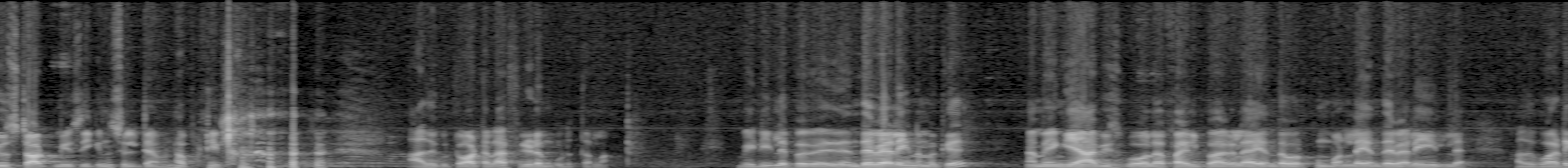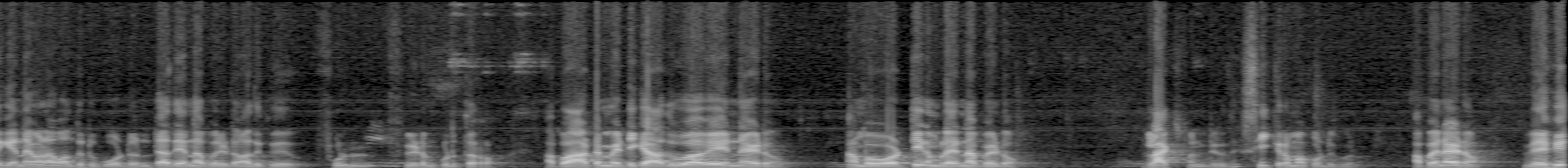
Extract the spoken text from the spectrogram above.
யூ ஸ்டார்ட் மியூசிக்னு சொல்லிட்டு அவன் என்ன பண்ணிடலாம்? அதுக்கு டோட்டலாக ஃப்ரீடம் கொடுத்துடலாம். வெளியில் இப்போ எந்த வேலையும் நமக்கு நம்ம எங்கேயும் ஆஃபீஸ் போகல ஃபைல் பார்க்கல எந்த ஒர்க்கும் பண்ணல எந்த வேலையும் இல்லை. அது பாட்டுக்கு என்ன வேணால் வந்துட்டு போட்டுன்ட்டு அது என்ன பண்ணிவிடும் அதுக்கு ஃபுல் ஃப்ரீடம் கொடுத்துட்றோம் அப்போ ஆட்டோமேட்டிக்காக அதுவாகவே என்ன ஆகிடும் நம்ம ஒட்டி நம்மளை என்ன பண்ணிவிடும் ரிலாக்ஸ் பண்ணிடுறது சீக்கிரமாக கொண்டு போயிடும். அப்போ என்ன ஆகிடும் வெகு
